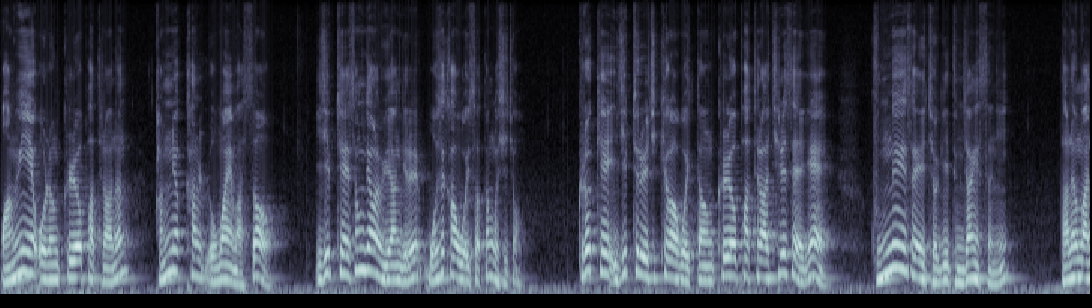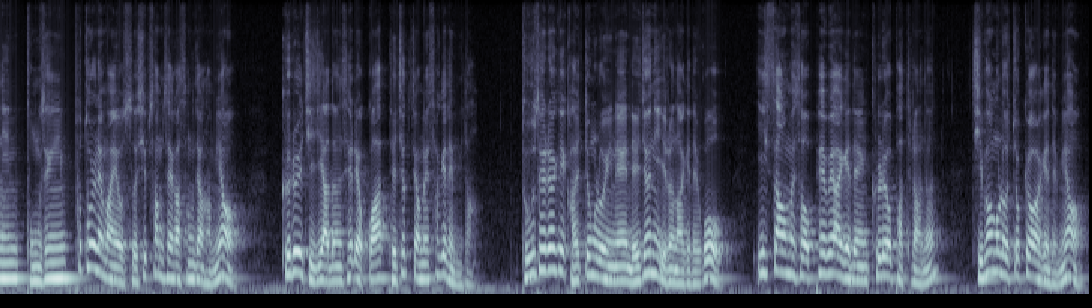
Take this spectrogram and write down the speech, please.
왕위에 오른 클레오파트라는 강력한 로마에 맞서 이집트의 성장을 위한 길을 모색하고 있었던 것이죠. 그렇게 이집트를 지켜가고 있던 클레오파트라 7세에게 국내에서의 적이 등장했으니 다름 아닌 동생인 프톨레마이오스 13세가 성장하며 그를 지지하던 세력과 대척점에 서게 됩니다. 두 세력의 갈등으로 인해 내전이 일어나게 되고 이 싸움에서 패배하게 된 클레오파트라는 지방으로 쫓겨가게 되며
